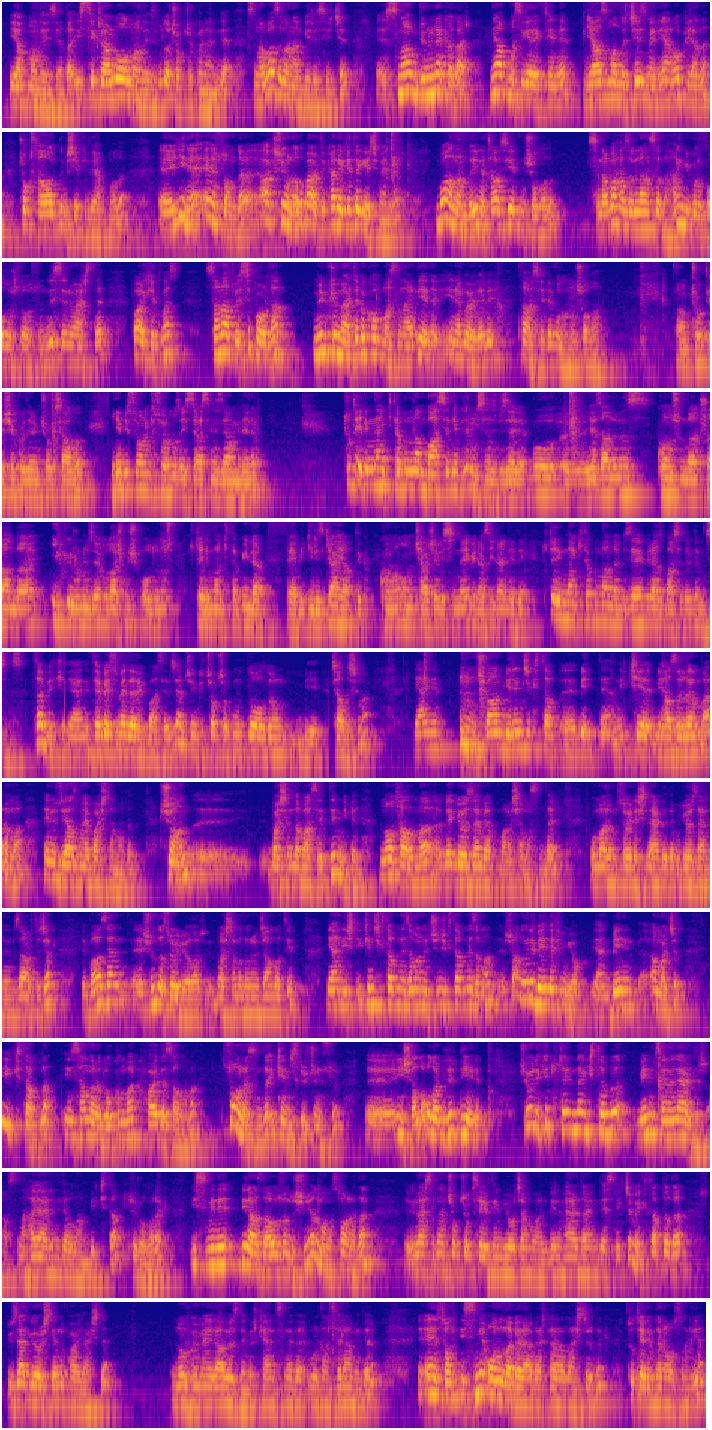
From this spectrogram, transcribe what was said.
Yapmalıyız ya da istikrarlı olmalıyız. Bu da çok çok önemli. Sınava hazırlanan birisi için e, sınav gününe kadar ne yapması gerektiğini yazmalı, çizmeli. Yani o planı çok sağlıklı bir şekilde yapmalı. E, yine en sonda aksiyon alıp artık harekete geçmeliler. Bu anlamda yine tavsiye etmiş olalım. Sınava hazırlansa da hangi grup olursa olsun, lise, üniversite fark etmez. Sanat ve spordan mümkün mertebe kopmasınlar diye de yine böyle bir tavsiyede bulunmuş olalım. Tamam çok teşekkür ederim. Çok sağ olun. Yine bir sonraki sorumuza isterseniz devam edelim. Tut Elimden kitabından bahsedebilir misiniz bize? Bu e, yazarlığınız konusunda şu anda ilk ürününüze ulaşmış olduğunuz Tut Elimden kitabıyla e, bir girizgah yaptık. Konu onun çerçevesinde biraz ilerledi. Tut Elimden kitabından da bize biraz bahsedebilir misiniz? Tabii ki. Yani tebessüm ederek bahsedeceğim. Çünkü çok çok mutlu olduğum bir çalışma. Yani şu an birinci kitap e, bitti. Yani ikiye bir hazırlığım var ama henüz yazmaya başlamadım. Şu an e, başında bahsettiğim gibi not alma ve gözlem yapma aşamasındayım. Umarım söyleşilerde de bu gözlemlerimiz artacak. Bazen şunu da söylüyorlar başlamadan önce anlatayım. Yani işte ikinci kitap ne zaman, üçüncü kitap ne zaman? Şu an öyle bir hedefim yok. Yani benim amacım ilk kitapla insanlara dokunmak, fayda sağlamak. Sonrasında ikincisi, üçüncüsü e, inşallah olabilir diyelim. Şöyle ki Tut Elimden kitabı benim senelerdir aslında hayalimde olan bir kitap tür olarak. İsmini biraz daha uzun düşünüyordum ama sonradan e, üniversiteden çok çok sevdiğim bir hocam vardı. Benim her daim destekçim ve kitapta da güzel görüşlerini paylaştı. Nur Hümeyra Özdemir. Kendisine de buradan selam ederim. En son ismi onunla beraber kararlaştırdık. Tut elimden olsun diye.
